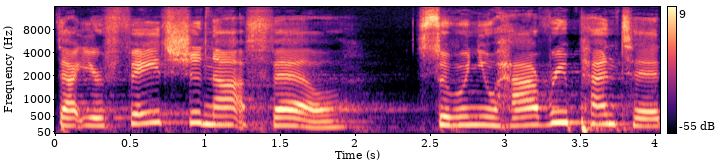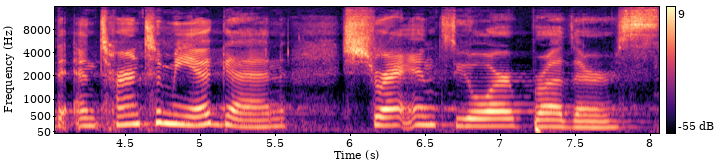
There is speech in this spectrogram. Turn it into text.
that your faith should not fail. So when you have repented and turned to me again, strengthen your brothers.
